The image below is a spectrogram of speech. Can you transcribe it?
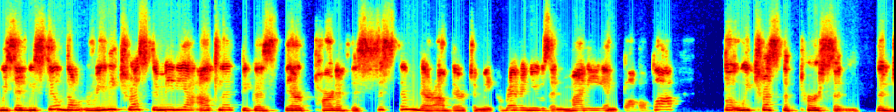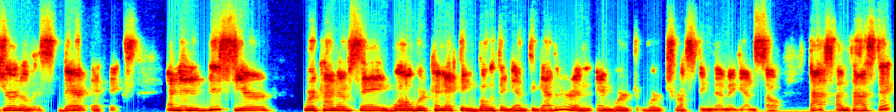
we said we still don't really trust the media outlet because they're part of the system. They're out there to make revenues and money and blah blah blah. But we trust the person the journalist their ethics. And then this year we're kind of saying, well, we're connecting both again together and, and we're, we're trusting them again. So that's fantastic.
